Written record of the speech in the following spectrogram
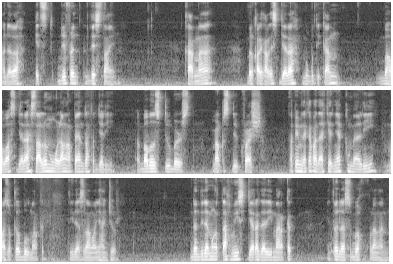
adalah it's different this time. Karena berkali-kali sejarah membuktikan bahwa sejarah selalu mengulang apa yang telah terjadi. Bubbles do burst, do crash, tapi mereka pada akhirnya kembali masuk ke bull market, tidak selamanya hancur. Dan tidak mengetahui sejarah dari market itu adalah sebuah kekurangan.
